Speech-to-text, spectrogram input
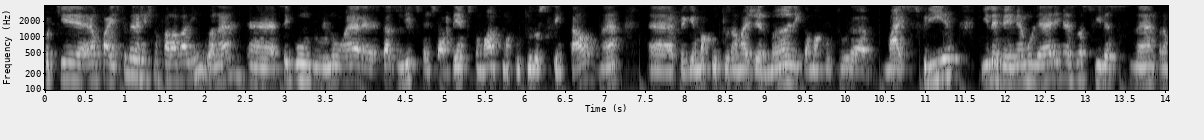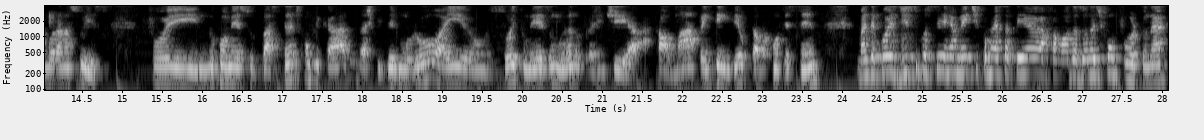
porque era um país, primeiro, a gente não falava a língua, né? É, segundo, não era Estados Unidos, que a gente estava bem acostumado com uma cultura ocidental, né? É, peguei uma cultura mais germânica, uma cultura mais fria, e levei minha mulher e minhas duas filhas, né, para morar na Suíça. Foi no começo bastante complicado, acho que demorou aí uns oito meses, um ano para a gente acalmar, para entender o que estava acontecendo. Mas depois disso você realmente começa a ter a famosa zona de conforto, né?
